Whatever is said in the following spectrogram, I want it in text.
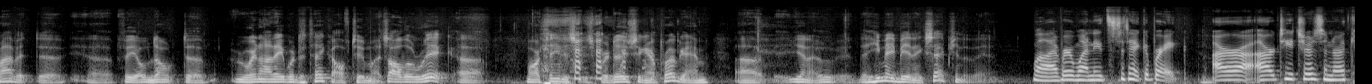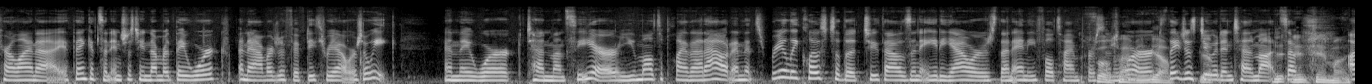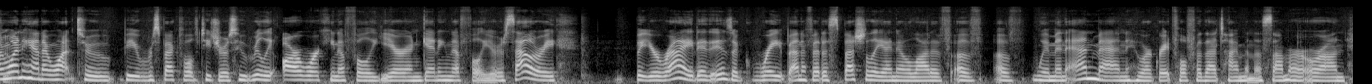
private uh, uh, field don't. Uh, we're not able to take off too much. Although Rick uh, Martinez, who's producing our program, uh, you know, he may be an exception to that. Well, everyone needs to take a break. Our our teachers in North Carolina, I think it's an interesting number. They work an average of 53 hours a week, and they work 10 months a year. You multiply that out, and it's really close to the 2,080 hours that any full time person Full-time, works. yeah, They just do yeah. it in 10 months. In- in 10 months, on yeah. one hand, I want to be respectful of teachers who really are working a full year and getting the full year's salary. But you're right, it is a great benefit, especially I know a lot of, of, of women and men who are grateful for that time in the summer or on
